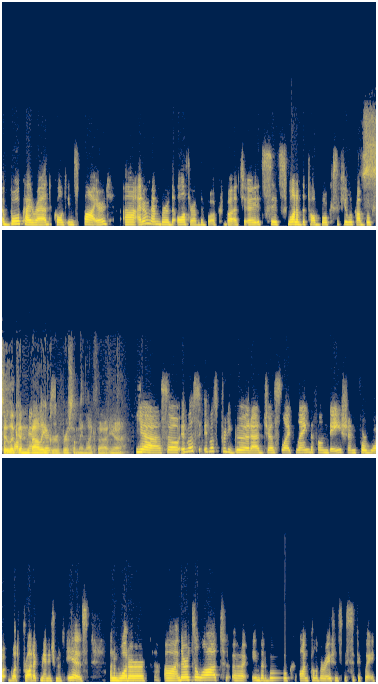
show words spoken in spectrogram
a book i read called inspired uh, I don't remember the author of the book, but uh, it's it's one of the top books. If you look up books, Silicon Valley Group or something like that, yeah. Yeah, so it was it was pretty good at just like laying the foundation for what what product management is, and what are uh, and there's a lot uh, in that book on collaboration specifically.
